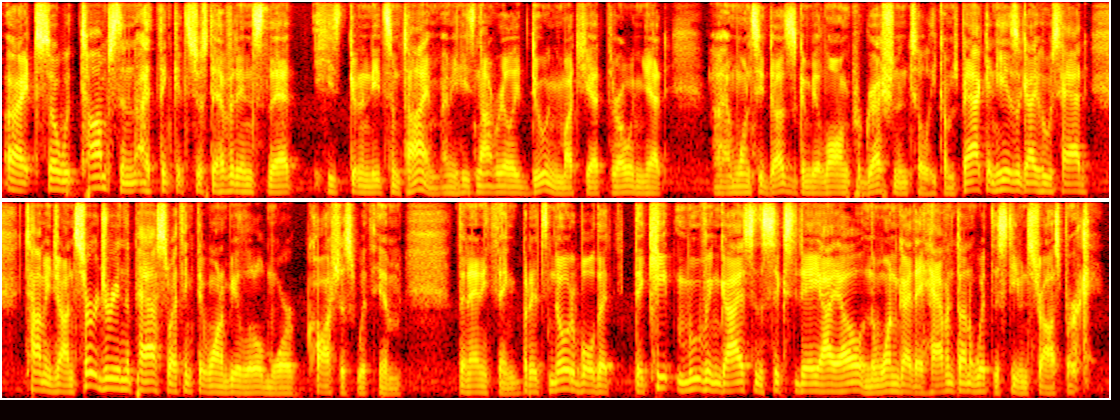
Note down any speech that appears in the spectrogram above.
All right. So with Thompson, I think it's just evidence that he's going to need some time. I mean, he's not really doing much yet, throwing yet. Uh, and once he does, it's going to be a long progression until he comes back. And he is a guy who's had Tommy John surgery in the past. So I think they want to be a little more cautious with him than anything. But it's notable that they keep moving guys to the 60 day IL. And the one guy they haven't done it with is Stephen Strasburg.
